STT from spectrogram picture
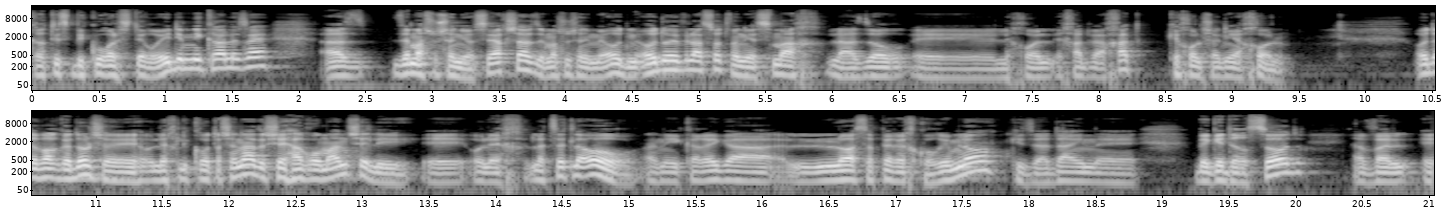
כרטיס ביקור על סטרואידים נקרא לזה אז זה משהו שאני עושה עכשיו זה משהו שאני מאוד מאוד אוהב לעשות ואני אשמח לעזור אה, לכל אחד ואחת ככל שאני יכול. עוד דבר גדול שהולך לקרות השנה זה שהרומן שלי אה, הולך לצאת לאור אני כרגע לא אספר איך קוראים לו כי זה עדיין אה, בגדר סוד אבל אה,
